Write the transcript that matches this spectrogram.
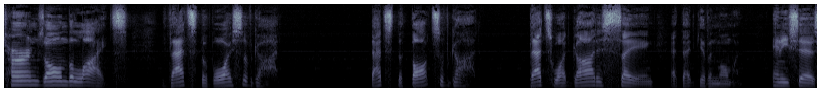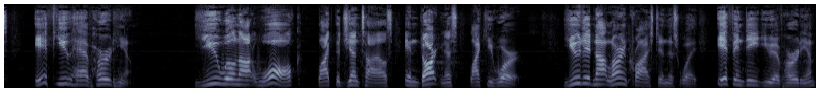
turns on the lights, that's the voice of God. That's the thoughts of God. That's what God is saying at that given moment. And he says, If you have heard him, you will not walk like the Gentiles in darkness like you were. You did not learn Christ in this way, if indeed you have heard him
